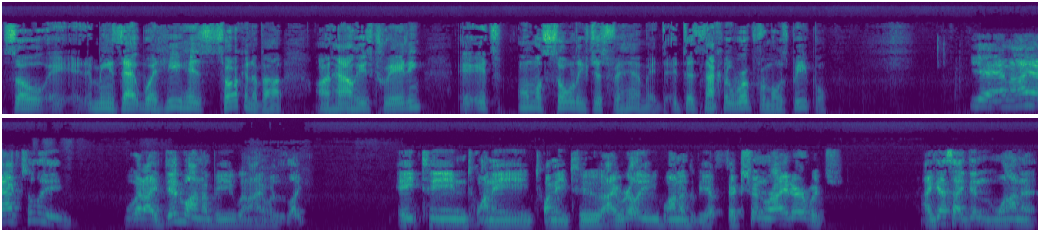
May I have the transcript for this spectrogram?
So it means that what he is talking about on how he's creating it's almost solely just for him. It, it it's not going to work for most people. Yeah, and I actually, what I did want to be when I was like 18, 20, 22, I really wanted to be a fiction writer, which I guess I didn't want it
